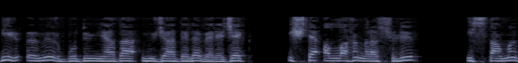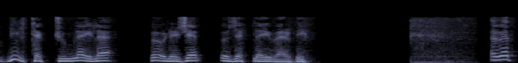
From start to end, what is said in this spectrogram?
bir ömür bu dünyada mücadele verecek. İşte Allah'ın Resulü İslam'ı bir tek cümleyle böylece özetleyiverdi. Evet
